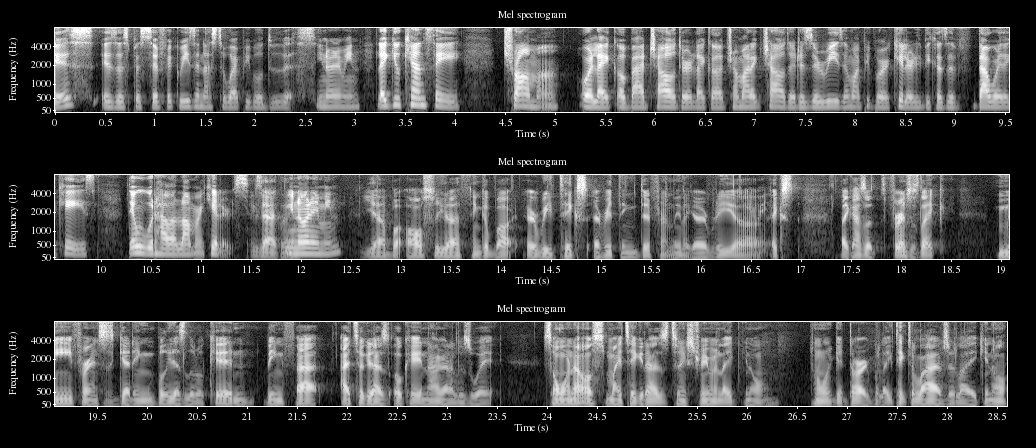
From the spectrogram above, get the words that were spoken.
this is a specific reason as to why people do this. You know what I mean? Like you can't say trauma or like a bad child or like a traumatic childhood is the reason why people are killers because if that were the case, then we would have a lot more killers. exactly. You know what I mean? Yeah, but also you gotta think about everybody takes everything differently. Like everybody, uh, Right. ex- like as a for instance, like me, for instance, getting bullied as a little kid, being fat, I took it as okay, now I gotta lose weight. Someone else might take it as to an extreme and like you know, I don't want to get dark, but like take their lives or like you know,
